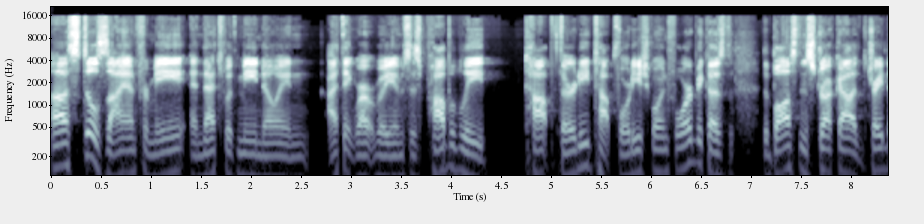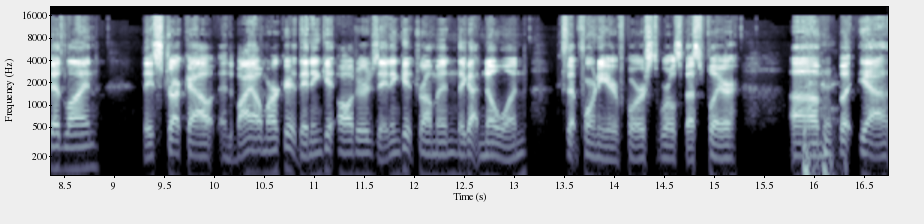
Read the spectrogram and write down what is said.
Uh, still Zion for me, and that's with me knowing I think Robert Williams is probably top 30, top 40 ish going forward because the Boston struck out the trade deadline. They struck out in the buyout market. They didn't get Aldridge. They didn't get Drummond. They got no one except Fournier, of course, the world's best player. Um, but yeah,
